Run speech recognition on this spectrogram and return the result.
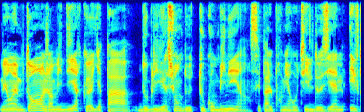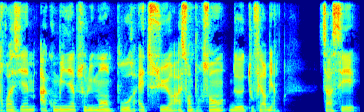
mais en même temps, j'ai envie de dire qu'il n'y a pas d'obligation de tout combiner. Hein. C'est pas le premier outil, le deuxième et le troisième à combiner absolument pour être sûr à 100% de tout faire bien. Ça, c'est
